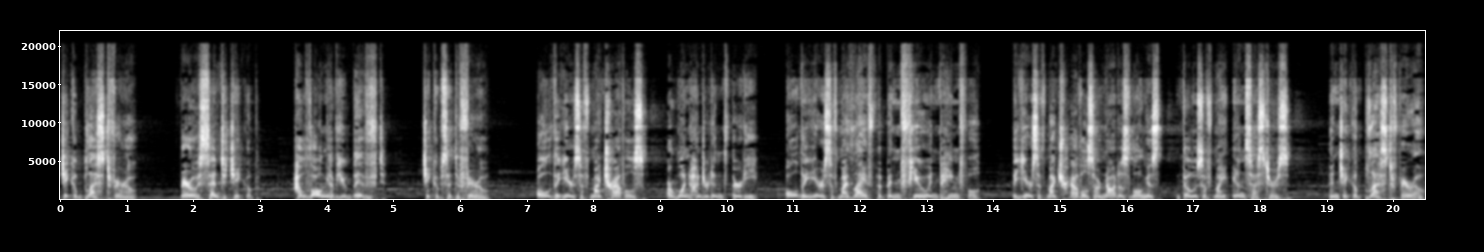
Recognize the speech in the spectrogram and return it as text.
Jacob blessed Pharaoh. Pharaoh said to Jacob, How long have you lived? Jacob said to Pharaoh, All the years of my travels are 130 all the years of my life have been few and painful. The years of my travels are not as long as those of my ancestors. Then Jacob blessed Pharaoh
